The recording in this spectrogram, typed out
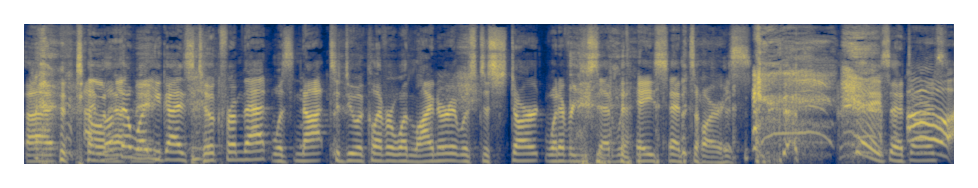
Uh, I love at that what you guys took from that was not to do a clever one-liner. It was to start whatever you said with "Hey centaurs." hey centaurs. Oh,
